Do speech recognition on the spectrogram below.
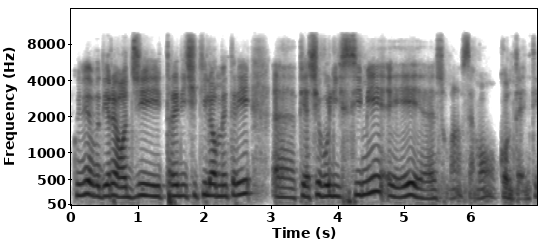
Quindi devo dire oggi 13 chilometri eh, piacevolissimi e eh, insomma siamo contenti.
